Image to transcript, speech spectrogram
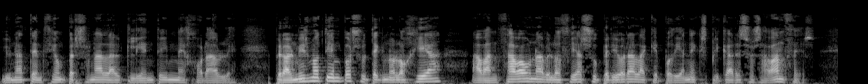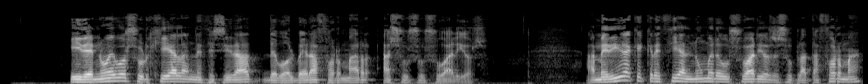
y una atención personal al cliente inmejorable, pero al mismo tiempo su tecnología avanzaba a una velocidad superior a la que podían explicar esos avances. Y de nuevo surgía la necesidad de volver a formar a sus usuarios. A medida que crecía el número de usuarios de su plataforma,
